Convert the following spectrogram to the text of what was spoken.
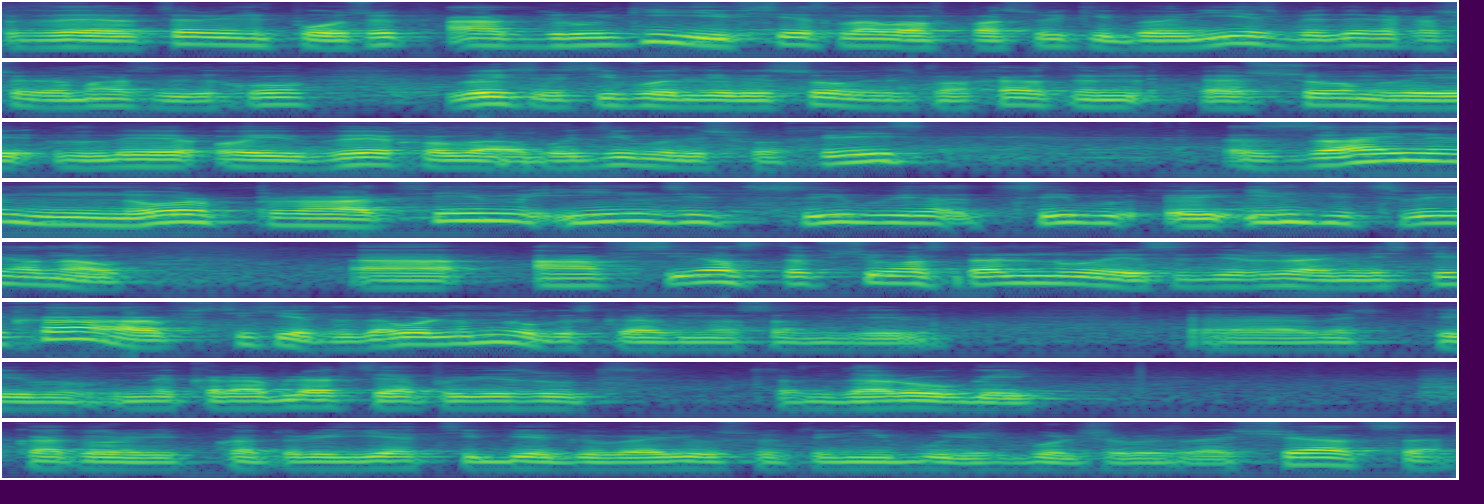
вертерин посук, а другие все слова в посуке боньес, бедер хашера марс лихо, лойса сифо для рисов, с махартем шом ле ойвехала абудим лишфахейс, зайнен нор пратим инди цвей анал. А, а все, все остальное содержание стиха, а в стихе это довольно много сказано на самом деле. Э, значит, на кораблях тебя повезут там, дорогой, который, который я тебе говорил, что ты не будешь больше возвращаться,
